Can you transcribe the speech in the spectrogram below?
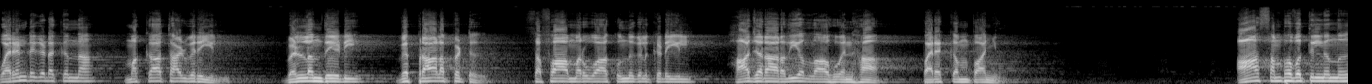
വരണ്ട് കിടക്കുന്ന മക്കാ താഴ്വരയിൽ വെള്ളം തേടി വെപ്രാളപ്പെട്ട് സഫാ മർവ കുന്നുകൾക്കിടയിൽ ഹാജറ റതിയല്ലാഹു അൻഹ പരക്കം പാഞ്ഞു. ആ സംഭവത്തിൽ നിന്ന്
